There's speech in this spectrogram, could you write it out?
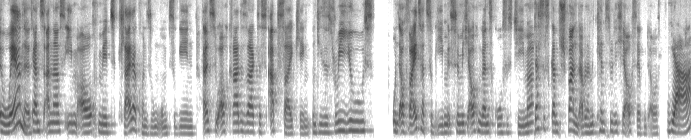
Awareness ganz anders eben auch mit Kleiderkonsum umzugehen. Als du auch gerade sagtest, Upcycling und dieses Reuse und auch weiterzugeben, ist für mich auch ein ganz großes Thema. Das ist ganz spannend, aber damit kennst du dich ja auch sehr gut aus. Ja,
